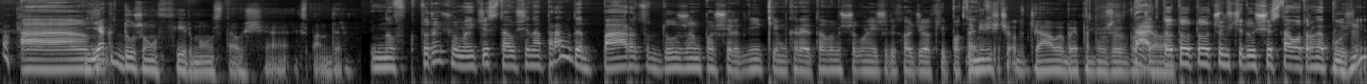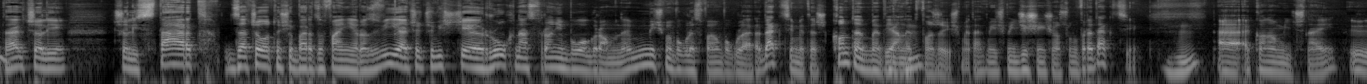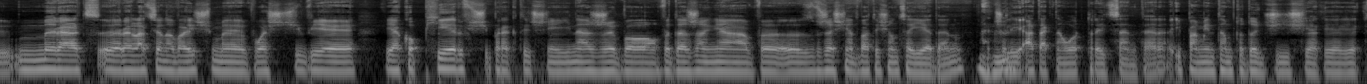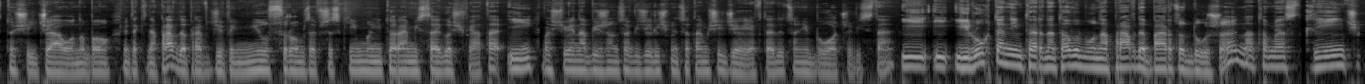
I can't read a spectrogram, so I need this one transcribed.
Um, Jak dużą firmą stał się Expander? No w którymś momencie stał się naprawdę bardzo dużym pośrednikiem kredytowym, szczególnie jeśli chodzi o hipoteki. I mieliście oddziały, bo ja pamiętam, że w Tak, to, to, to oczywiście to już się stało trochę później, mhm. tak? Czyli czyli start. Zaczęło to się bardzo fajnie rozwijać. Oczywiście ruch na stronie był ogromny. Mieliśmy w ogóle swoją w ogóle redakcję, my też content medialny mhm. tworzyliśmy, tak? Mieliśmy 10 osób w redakcji mhm. e ekonomicznej. Y, my relacjonowaliśmy właściwie jako pierwsi praktycznie i na żywo wydarzenia w, z września 2001, mhm. czyli atak na World Trade Center. I pamiętam to do dziś, jak, jak, jak to się działo, no bo mieliśmy taki naprawdę prawdziwy newsroom ze wszystkimi monitorami z całego świata i właściwie na bieżąco widzieliśmy, co tam się dzieje wtedy, co nie było oczywiste. I, i, i ruch ten internetowy był naprawdę bardzo duży, natomiast klienci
